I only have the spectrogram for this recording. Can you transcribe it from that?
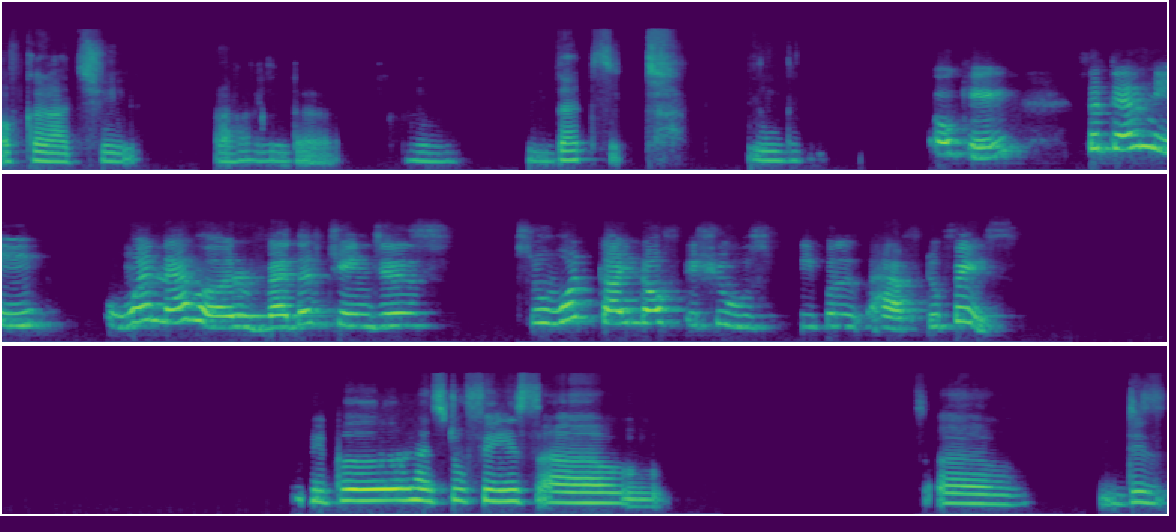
of Karachi. And uh, mm, that's it. Mm, Okay, so tell me, whenever weather changes, so what kind of issues people have to face? People has to face um, um, dis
